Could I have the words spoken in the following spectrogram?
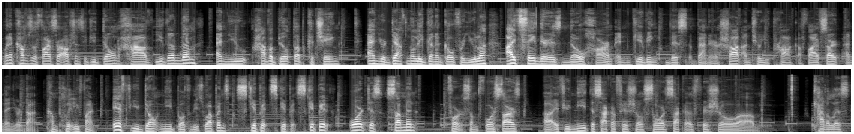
When it comes to the 5-star options, if you don't have either of them and you have a built-up Keqing and you're definitely gonna go for Eula, I'd say there is no harm in giving this banner a shot until you proc a 5-star and then you're done. Completely fine. If you don't need both of these weapons, skip it, skip it, skip it, or just summon for some 4 stars. Uh, if you need the sacrificial sword, sacrificial um, catalyst,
